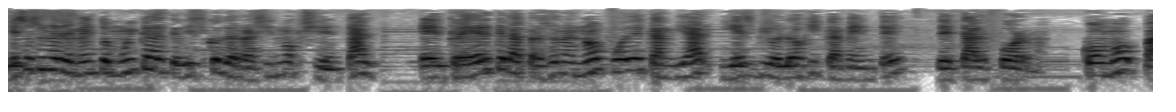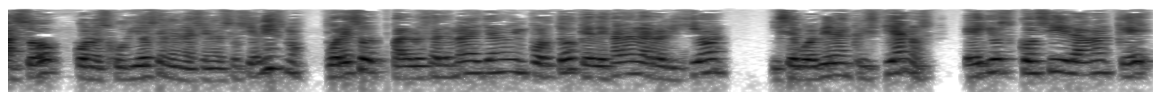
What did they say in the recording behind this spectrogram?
Y eso es un elemento muy característico del racismo occidental, el creer que la persona no puede cambiar y es biológicamente de tal forma, como pasó con los judíos en el nacionalsocialismo. Por eso para los alemanes ya no importó que dejaran la religión y se volvieran cristianos. Ellos consideraban que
